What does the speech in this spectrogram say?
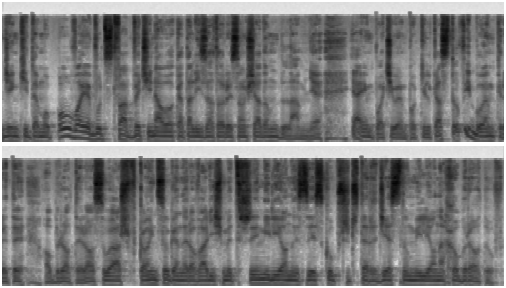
Dzięki temu pół województwa wycinało katalizatory sąsiadom dla mnie. Ja im płaciłem po kilka stów i byłem kryty. Obroty rosły, aż w końcu generowaliśmy 3 miliony zysku przy 40 milionach obrotów.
